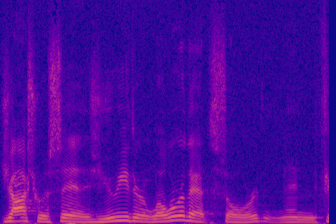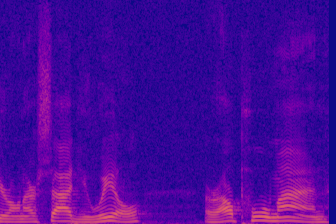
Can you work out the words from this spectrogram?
Joshua says, You either lower that sword, and if you're on our side, you will, or I'll pull mine.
